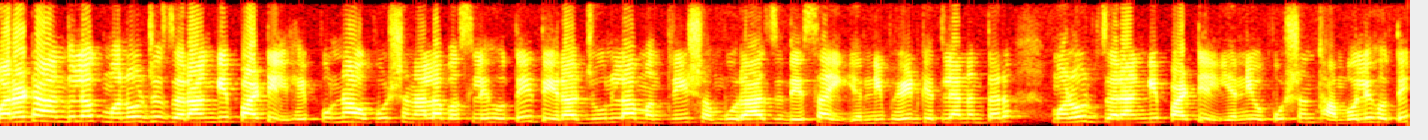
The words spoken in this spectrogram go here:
मराठा आंदोलक मनोज जरांगे पाटील हे पुन्हा उपोषणाला बसले होते. तेरा जूनला मंत्री शंभूराज देसाई यांनी भेट घेतल्यानंतर मनोज जरांगे पाटील यांनी उपोषण थांबवले होते.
